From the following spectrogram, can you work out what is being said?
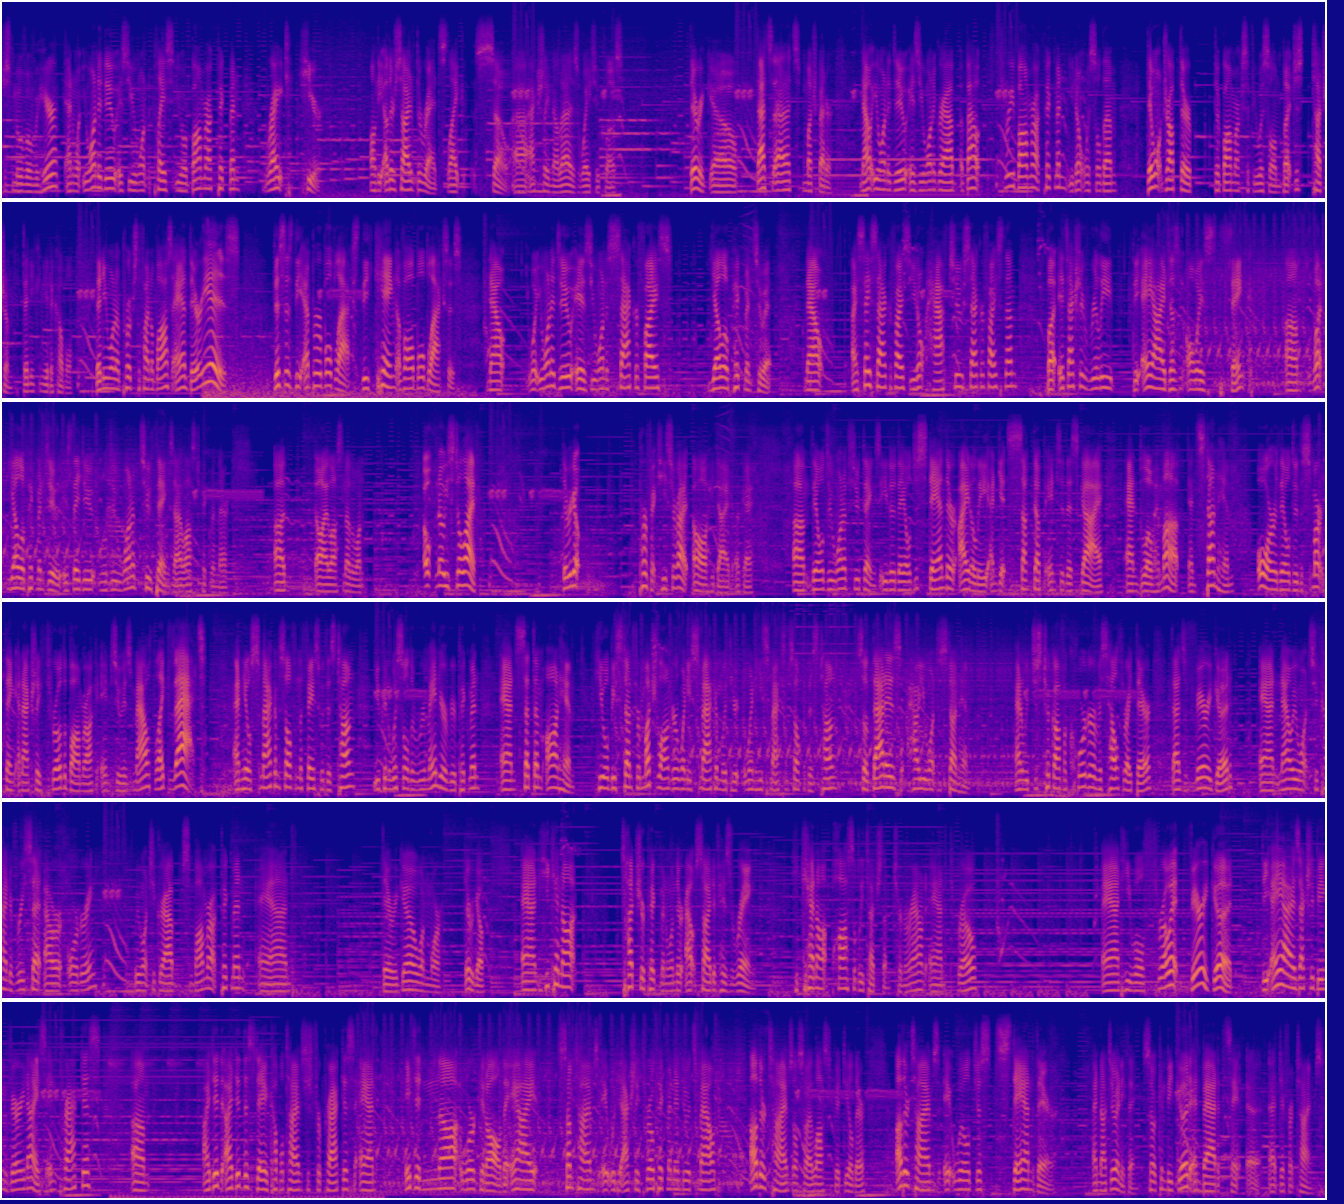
Just move over here, and what you want to do is you want to place your bomb rock Pikmin right here on the other side of the reds, like so. Uh, actually, no, that is way too close. There we go. That's uh, that's much better. Now what you want to do is you want to grab about three Bomb Rock Pikmin. You don't whistle them. They won't drop their, their Bomb Rocks if you whistle them, but just touch them. Then you can get a couple. Then you want to approach the final boss, and there he is! This is the Emperor Bulblax, the king of all Bulblaxes. Now, what you want to do is you want to sacrifice yellow Pikmin to it. Now, I say sacrifice, you don't have to sacrifice them, but it's actually really, the AI doesn't always think. Um, what yellow Pikmin do is they do will do one of two things. I lost a Pikmin there. Uh, oh, I lost another one. Oh, no, he's still alive. There we go. Perfect, he survived. Oh, he died, okay. Um, they will do one of two things. Either they will just stand there idly and get sucked up into this guy and blow him up and stun him, or they'll do the smart thing and actually throw the bomb rock into his mouth like that. And he'll smack himself in the face with his tongue. You can whistle the remainder of your Pikmin and set them on him. He will be stunned for much longer when you smack him with your when he smacks himself with his tongue. So that is how you want to stun him. And we just took off a quarter of his health right there. That's very good. And now we want to kind of reset our ordering. We want to grab some Bomb Rock Pikmin, and there we go, one more. There we go. And he cannot touch your Pikmin when they're outside of his ring. He cannot possibly touch them. Turn around and throw. And he will throw it. Very good. The AI is actually being very nice. In practice, um, I did I did this day a couple times just for practice, and it did not work at all. The AI, sometimes it would actually throw Pikmin into its mouth. Other times, also I lost a good deal there, other times it will just stand there and not do anything. So it can be good and bad at the same uh, at different times.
